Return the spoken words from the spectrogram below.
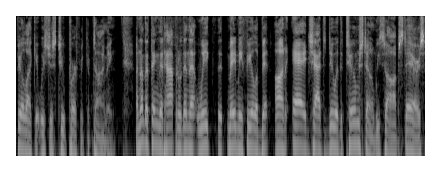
feel like it was just too perfect of timing. Another thing that happened within that week that made me feel a bit on edge had to do with the tombstone we saw upstairs.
